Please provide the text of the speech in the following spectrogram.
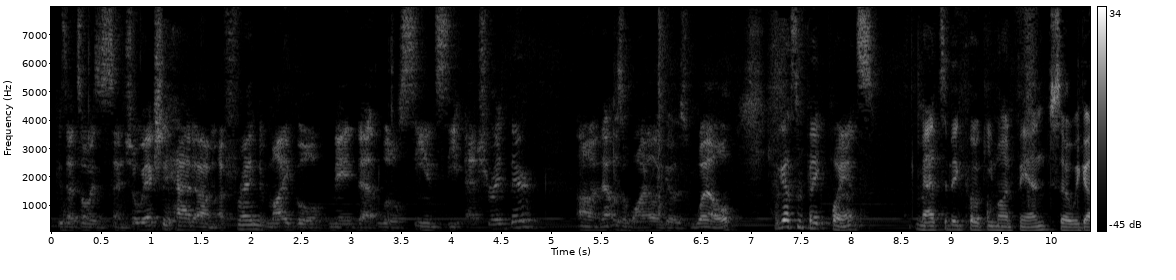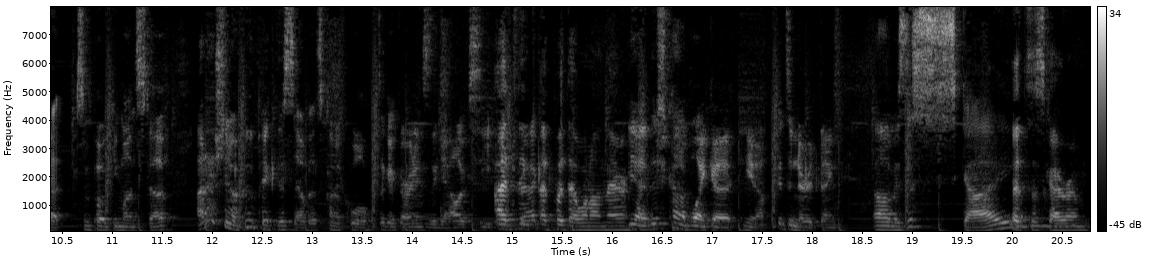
because that's always essential. We actually had um, a friend, Michael, made that little CNC etch right there. Um, that was a while ago as well. We got some fake plants. Matt's a big Pokemon fan, so we got some Pokemon stuff. I don't actually know who picked this up. That's kind of cool. It's like a Guardians of the Galaxy. I think I put that one on there. Yeah, this is kind of like a, you know, it's a nerd thing. Um, is this Sky? That's the Skyrim. Skyrim.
